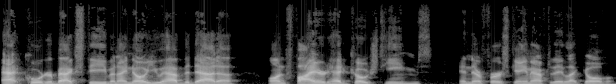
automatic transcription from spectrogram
at quarterback, Steve. And I know you have the data on fired head coach teams in their first game after they let go of them.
